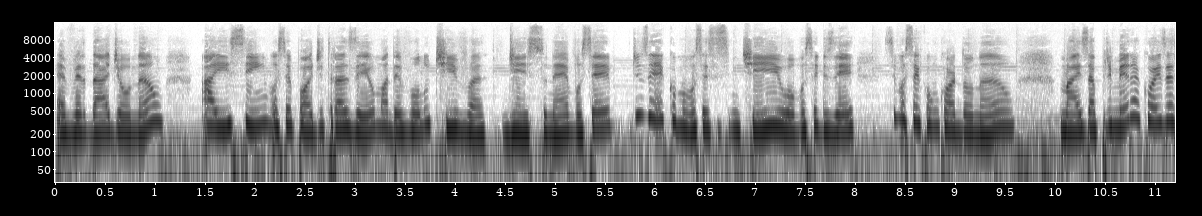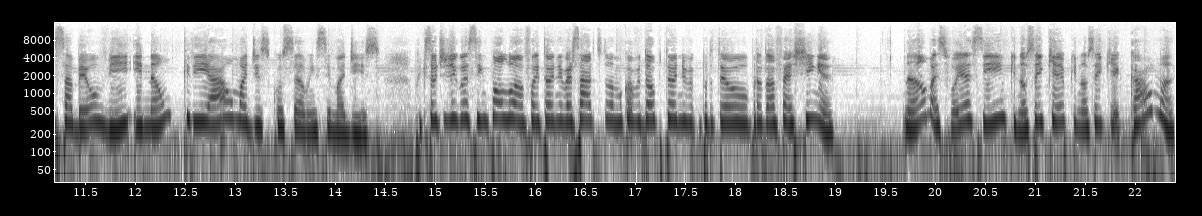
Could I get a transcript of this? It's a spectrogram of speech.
é verdade ou não, aí sim você pode trazer uma devolutiva disso, né? Você dizer como você se sentiu, ou você dizer se você concorda ou não. Mas a primeira coisa é saber ouvir e não criar uma discussão em cima disso. Porque se eu te digo assim, pô, Luan, foi teu aniversário, tu não me convidou pro teu, pro teu, pra tua festinha? Não, mas foi assim, que não sei o que, porque não sei o que. Calma,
